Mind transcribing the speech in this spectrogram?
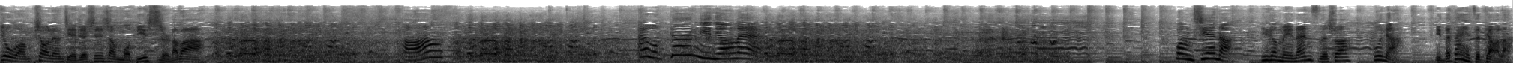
又往漂亮姐姐身上抹鼻屎了吧？啊！哎，我干你娘嘞！逛街呢，一个美男子说：“姑娘，你的袋子掉了。”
